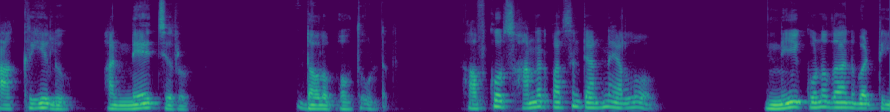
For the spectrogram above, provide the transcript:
ఆ క్రియలు ఆ నేచర్ డెవలప్ అవుతూ ఉంటుంది. ఆఫ్ కోర్స్ హండ్రెడ్ పర్సెంట్ వెంటనే వెళ్ళవు నీకున్న దాన్ని బట్టి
